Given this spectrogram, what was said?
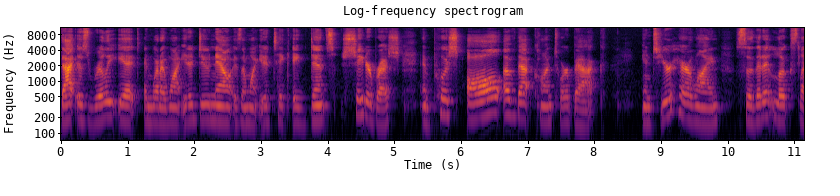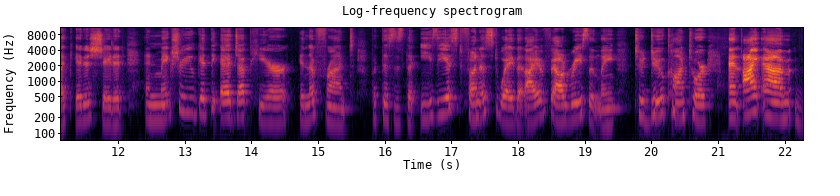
that is really it. And what I want you to do now is I want you to take a dense shader brush and push all of that contour back into your hairline so that it looks like it is shaded and make sure you get the edge up here in the front but this is the easiest funnest way that I have found recently to do contour and I am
